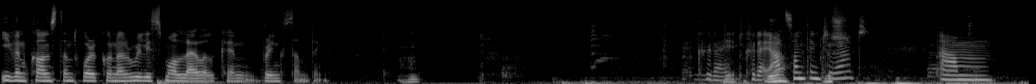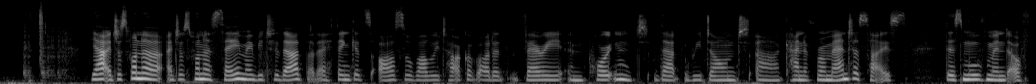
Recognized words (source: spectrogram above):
even constant work on a really small level can bring something. Mm-hmm. Could I could I yeah, add something to that? Um, yeah, I just wanna I just wanna say maybe to that that I think it's also while we talk about it very important that we don't uh, kind of romanticize this movement of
